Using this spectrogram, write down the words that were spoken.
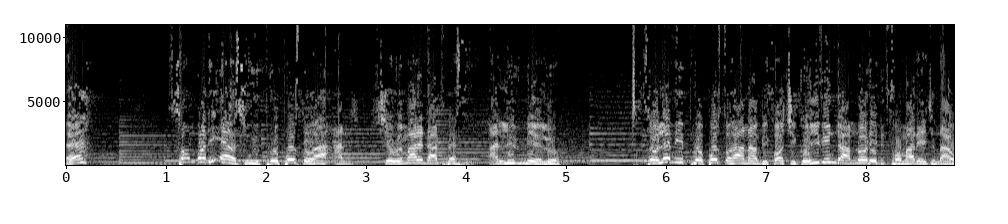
eh? Somebody else will propose to her and she will marry that person and leave me alone. So let me propose to her now before she go, even though I'm not ready for marriage now,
